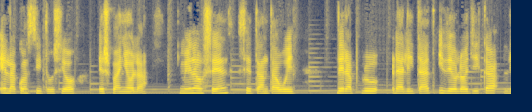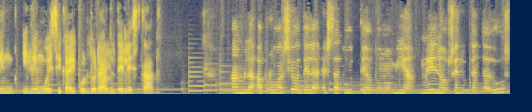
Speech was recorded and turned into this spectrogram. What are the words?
en la Constitució espanyola 1978 de la pluralitat ideològica i lingüística i cultural de l'Estat amb l'aprovació de l'Estatut d'Autonomia 1982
